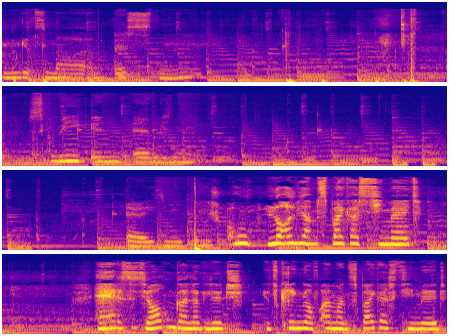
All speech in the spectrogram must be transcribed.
Nehme jetzt mal am besten Squeak in äh, diesen äh, diesen komischen. Oh, lol, wir haben Spike als Teammate. Hä, das ist ja auch ein geiler Glitch. Jetzt kriegen wir auf einmal ein Spike als Teammate.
